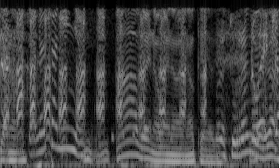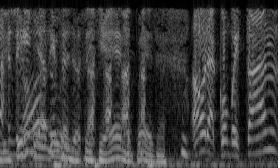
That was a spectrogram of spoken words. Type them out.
ya no. Ya no es tan niña. Ah, bueno, bueno, bueno, ok. okay. Pero es tu rango No de edad. no, se pues. Ahora, como están,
